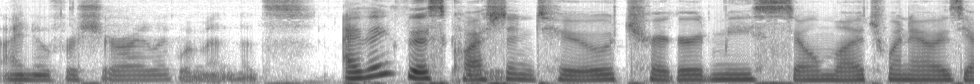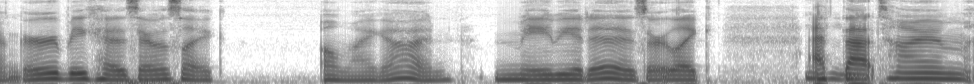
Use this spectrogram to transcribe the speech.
I know for sure I like women. That's I think this question too triggered me so much when I was younger because I was like, oh my God, maybe it is. Or like Mhm. at that time,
